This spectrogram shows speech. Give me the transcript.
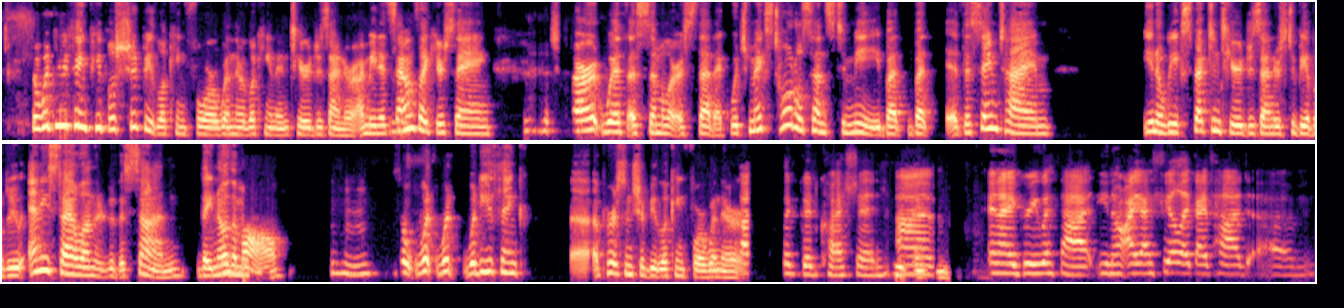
So what do you think people should be looking for when they're looking at an interior designer? I mean it sounds like you're saying start with a similar aesthetic which makes total sense to me but but at the same time you know, we expect interior designers to be able to do any style under the sun. They know mm-hmm. them all. Mm-hmm. So, what what what do you think a person should be looking for when they're? That's a good question, um, and I agree with that. You know, I, I feel like I've had um,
